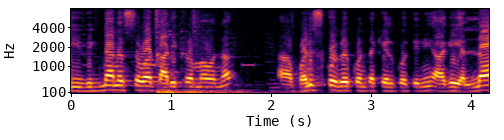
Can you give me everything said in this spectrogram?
ಈ ವಿಜ್ಞಾನೋತ್ಸವ ಕಾರ್ಯಕ್ರಮವನ್ನ ಆ, ಬಳಸ್ಕೋಬೇಕು ಅಂತ ಕೇಳ್ಕೊತೀನಿ. ಹಾಗೆ ಎಲ್ಲಾ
